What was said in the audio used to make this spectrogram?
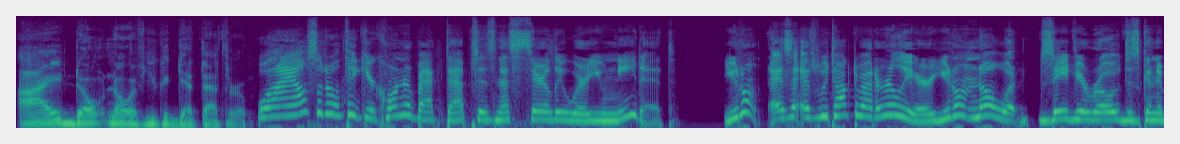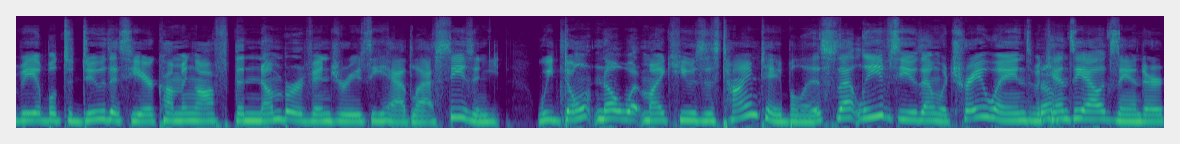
I don't know if you could get that through. Well, I also don't think your cornerback depth is necessarily where you need it. You don't, as, as we talked about earlier, you don't know what Xavier Rhodes is going to be able to do this year coming off the number of injuries he had last season. We don't know what Mike Hughes' timetable is. So that leaves you then with Trae Waynes, Mackenzie Alexander,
